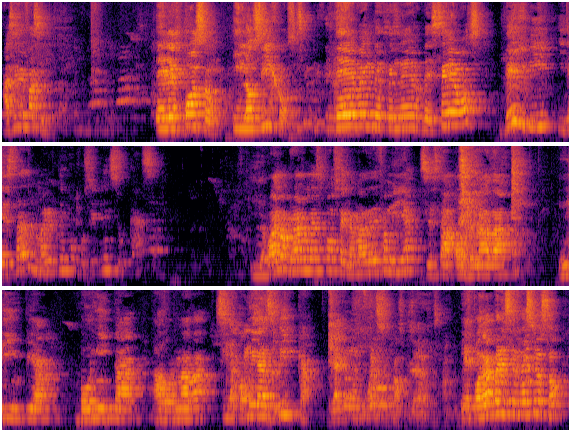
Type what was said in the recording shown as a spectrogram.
Así de fácil. El esposo y los hijos deben de tener deseos de vivir y de estar el mayor tiempo posible en su casa. Y lo va a lograr la esposa y la madre de familia si está ordenada, limpia, bonita, adornada, si la comida es rica y hay un esfuerzo, ¿no? Les podrá parecer gracioso,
